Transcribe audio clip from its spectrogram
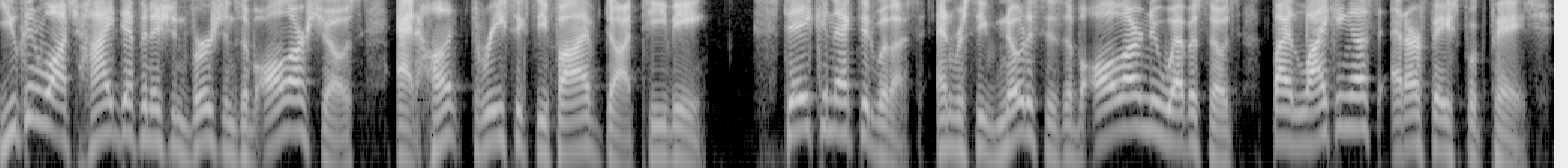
You can watch high definition versions of all our shows at hunt365.tv. Stay connected with us and receive notices of all our new episodes by liking us at our Facebook page.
